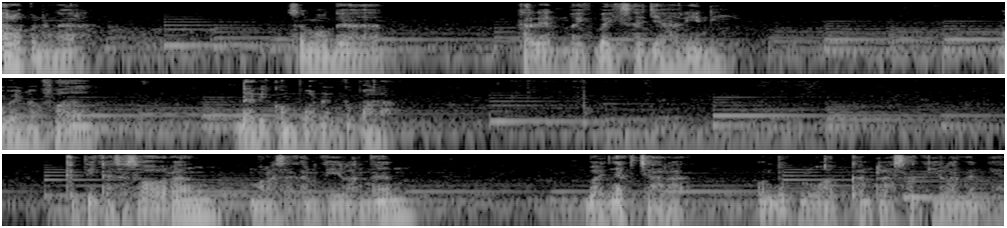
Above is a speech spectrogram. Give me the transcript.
Halo pendengar, semoga kalian baik-baik saja hari ini. Gue Noval dari komponen kepala. Ketika seseorang merasakan kehilangan, banyak cara untuk meluapkan rasa kehilangannya.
